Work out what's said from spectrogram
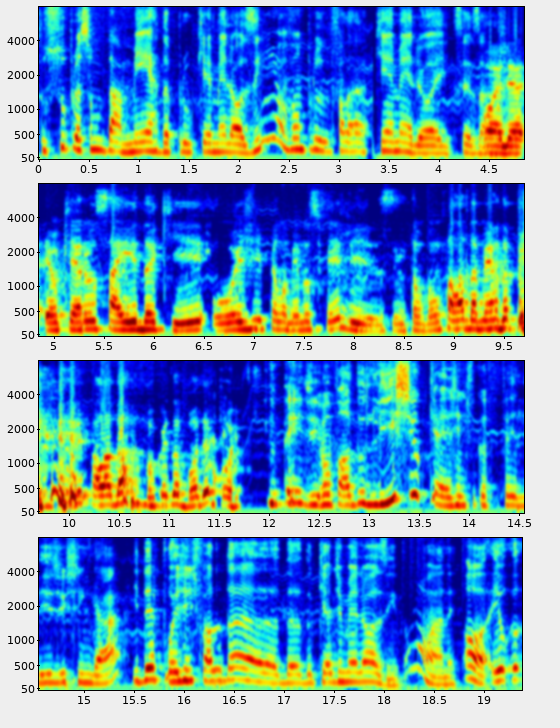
do supra-sumo da merda pro que é melhorzinho ou vamos pro falar quem é melhor aí? O que vocês acham? Olha, eu quero sair daqui hoje, pelo menos, feliz. Então vamos falar da merda primeiro e falar da coisa boa depois. Entendi. Vamos falar do lixo, que a gente fica feliz de xingar. E depois a gente fala da, da- do que é de melhorzinho. Então vamos lá, né? Ó, eu, eu-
